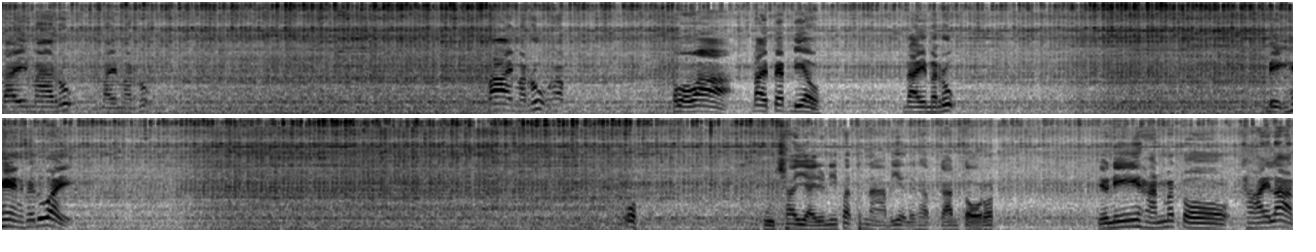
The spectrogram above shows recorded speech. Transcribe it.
ไดมารุไดมารุได้มารุครับ เขาบอกว่าได้แป๊บเดียว ไดมารุ เบรกแห้งซะด้วย โอ้ผู้ชายใหญ่เดี๋ยวนี้พัฒนาไปเยอะเลยครับ การต่อรถ เดี๋ยวนี้หันมาต่อท้ายลาด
